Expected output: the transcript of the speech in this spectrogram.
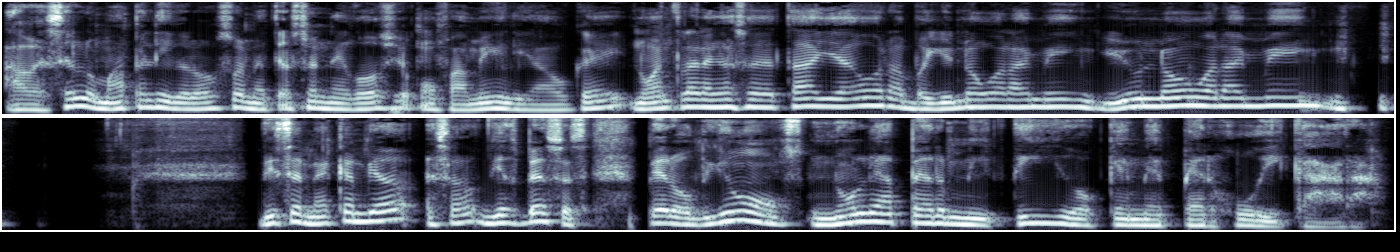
a veces lo más peligroso es meterse en negocio con familia, ¿ok? No entrar en ese detalle ahora, but you know what I mean. You know what I mean. Dice, me ha cambiado esas diez veces, pero Dios no le ha permitido que me perjudicara.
